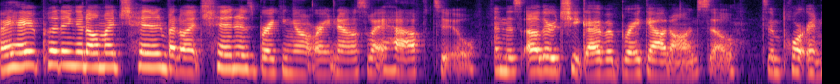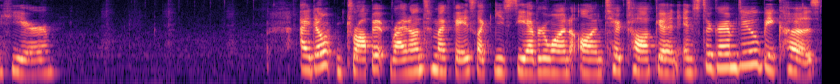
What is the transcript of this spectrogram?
I hate putting it on my chin, but my chin is breaking out right now, so I have to. And this other cheek I have a breakout on, so it's important here. I don't drop it right onto my face like you see everyone on TikTok and Instagram do because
